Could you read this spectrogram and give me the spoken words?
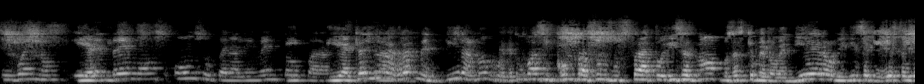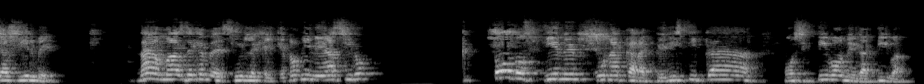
Y bueno, y, Y- tendremos un superalimento Y, para y aquí hay una gran mentira, ¿no? Porque tú vas y compras un sustrato y dices, no, pues es que me lo vendieron y dice que esto ya sirve. Nada más déjeme decirle que el que no viene ácido, todos tienen una característica positiva o negativa.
